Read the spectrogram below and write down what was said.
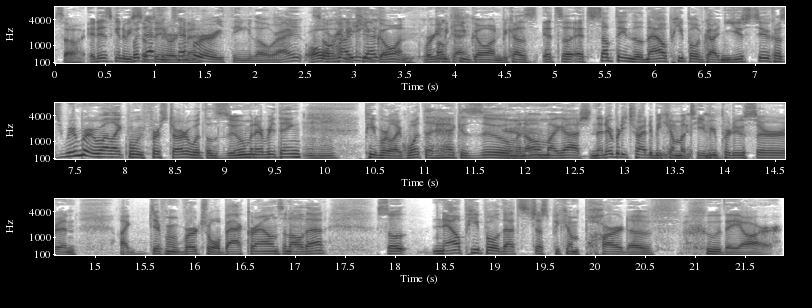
So it is going to be But that's a we're going to. temporary thing, though, right? Oh, So we're going to keep guys- going. We're going to Okay. keep going because it's a it's something that now people have gotten used to. Because remember, when, like when we first started with the Zoom and everything, Mm-hmm. people were like, "What the heck is Zoom?" And oh my gosh! And then everybody tried to become a TV producer and like different virtual backgrounds and all that. So now people that's just become part of who they are.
